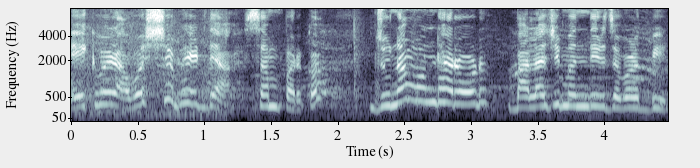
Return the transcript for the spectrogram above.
एक वेळ अवश्य भेट द्या. संपर्क जुना मुंढा रोड बालाजी मंदिर जवळ बीड.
